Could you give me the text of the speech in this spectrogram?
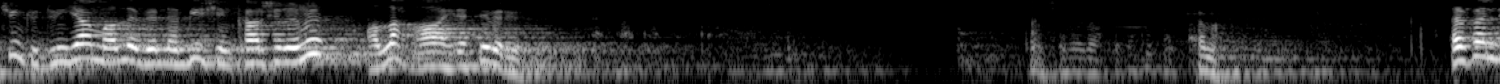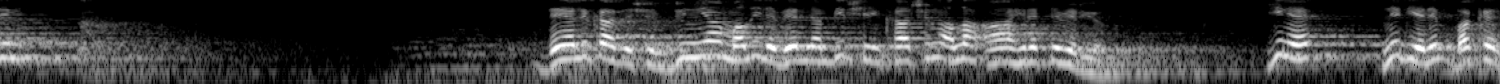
Çünkü dünya malıyla verilen bir şeyin karşılığını Allah ahirette veriyor. Tamam. Efendim Değerli kardeşim, dünya malı ile verilen bir şeyin karşılığını Allah ahirette veriyor. Yine ne diyelim? Bakın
